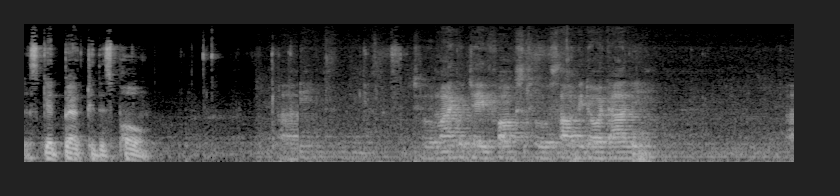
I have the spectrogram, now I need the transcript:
Let's get back to this poem. Uh, to Michael J. Fox to Salvador Dali. Uh,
